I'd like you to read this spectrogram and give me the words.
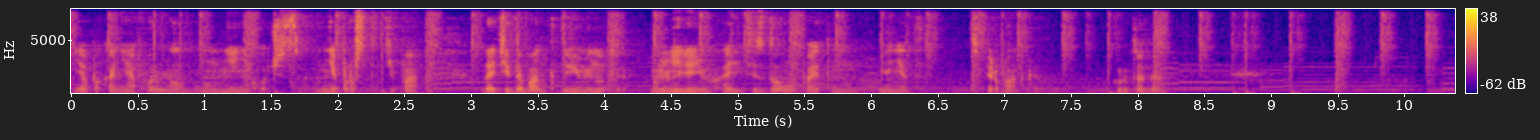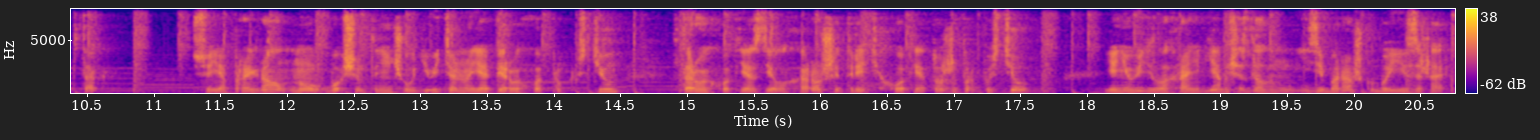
я пока не оформил, но мне не хочется. Мне просто, типа, дойти до банка 2 минуты. Но мне лень уходить из дома, поэтому у меня нет Сбербанка. Круто, да? Все, я проиграл. Ну, в общем-то, ничего удивительного. Я первый ход пропустил. Второй ход я сделал хороший. Третий ход я тоже пропустил. Я не увидел охранник. Я бы сейчас дал ему изи барашку бы и зажарил.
